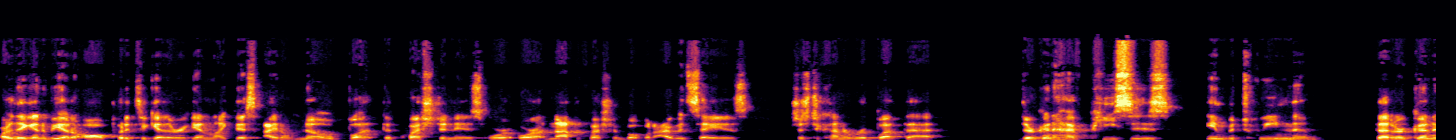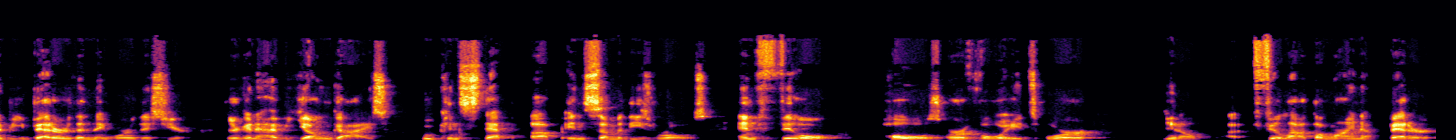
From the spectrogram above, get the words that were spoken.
are they going to be able to all put it together again like this? I don't know. But the question is, or or not the question, but what I would say is just to kind of rebut that, they're going to have pieces in between them that are going to be better than they were this year. They're going to have young guys who can step up in some of these roles and fill holes or voids or you know uh, fill out the lineup better.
